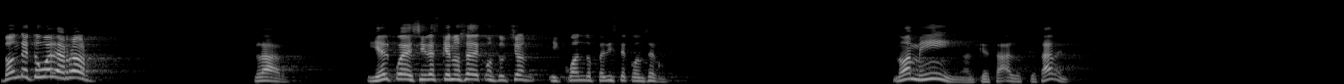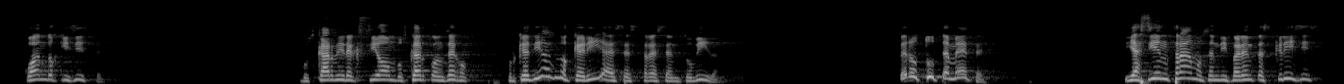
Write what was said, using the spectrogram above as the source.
¿Dónde tuvo el error? Claro. Y él puede decir, es que no sé de construcción. ¿Y cuándo pediste consejo? No a mí, a los que saben. ¿Cuándo quisiste? Buscar dirección, buscar consejo. Porque Dios no quería ese estrés en tu vida. Pero tú te metes. Y así entramos en diferentes crisis,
